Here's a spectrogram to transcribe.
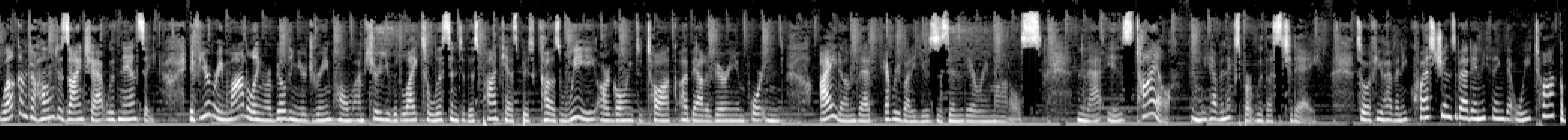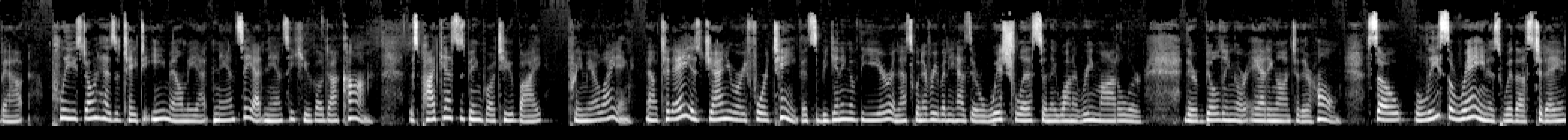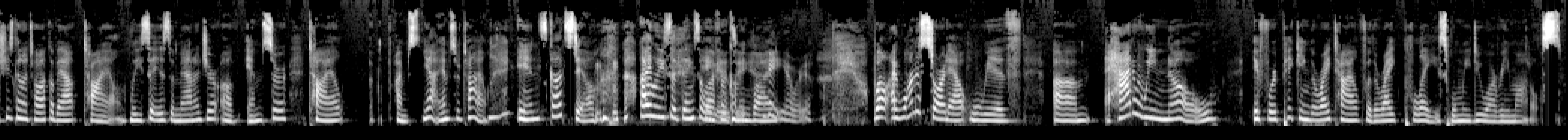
Welcome to Home Design Chat with Nancy. If you're remodeling or building your dream home, I'm sure you would like to listen to this podcast because we are going to talk about a very important item that everybody uses in their remodels, and that is tile. And we have an expert with us today. So if you have any questions about anything that we talk about, please don't hesitate to email me at nancy at nancyhugo.com. This podcast is being brought to you by Premier Lighting. Now, today is January 14th. It's the beginning of the year, and that's when everybody has their wish list and they want to remodel or they're building or adding on to their home. So, Lisa Rain is with us today, and she's going to talk about tile. Lisa is the manager of Emser Tile I'm yeah, Emser Tile mm-hmm. in Scottsdale. Hi, Lisa. Thanks a hey, lot Nancy. for coming by. Hey, how are you? Well, I want to start out with um, how do we know if we're picking the right tile for the right place when we do our remodels?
